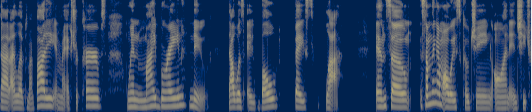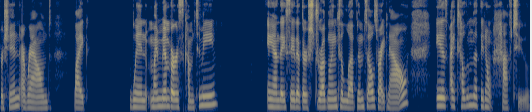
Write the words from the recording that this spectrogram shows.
that I loved my body and my extra curves, when my brain knew that was a bold faced lie. And so, something I'm always coaching on in Shetrition around like when my members come to me and they say that they're struggling to love themselves right now, is I tell them that they don't have to.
